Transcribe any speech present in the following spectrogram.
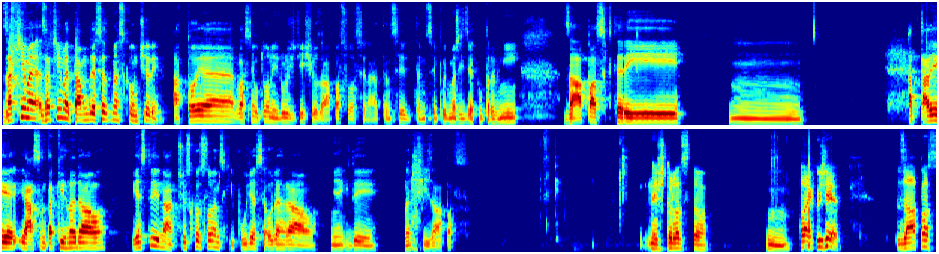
Začněme, začněme tam, kde jsme skončili. A to je vlastně u toho nejdůležitějšího zápasu asi, ne? Ten si, ten si pojďme říct jako první zápas, který... Hmm, a tady já jsem taky hledal, jestli na československý půdě se odehrál někdy lepší zápas. Než tohle to. Hmm. Ale jakože zápas,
